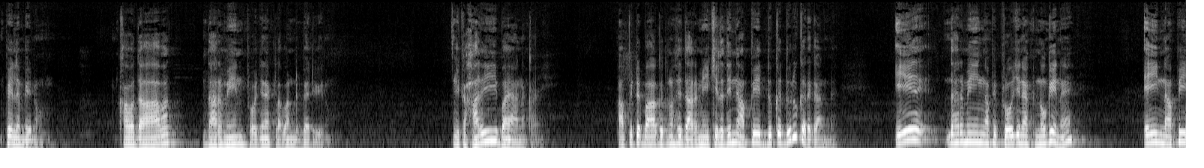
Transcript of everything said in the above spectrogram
පෙළඹෙනවා. කවදාවත් ධර්මයෙන් ප්‍රයෝජනයක් ලබන්න බැරි වෙනවා. ඒක හරි භයානකයි. අපිට භාගතුන් වහන්සේ ධර්මයේ කියලා දෙන්නේ අපේ දුක දුරු කරගන්න. ඒ ධර්මයෙන් අපි ප්‍රයෝජනයක් නොගෙන එයින් අපි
